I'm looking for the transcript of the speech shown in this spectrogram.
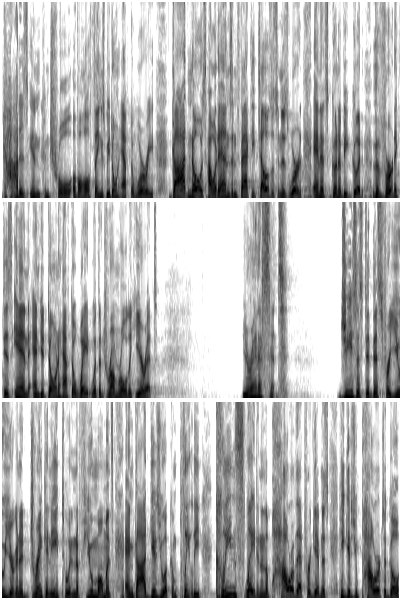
God is in control of all things. We don't have to worry. God knows how it ends. In fact, He tells us in His Word, and it's going to be good. The verdict is in, and you don't have to wait with a drum roll to hear it. You're innocent. Jesus did this for you. You're going to drink and eat to it in a few moments. And God gives you a completely clean slate. And in the power of that forgiveness, He gives you power to go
